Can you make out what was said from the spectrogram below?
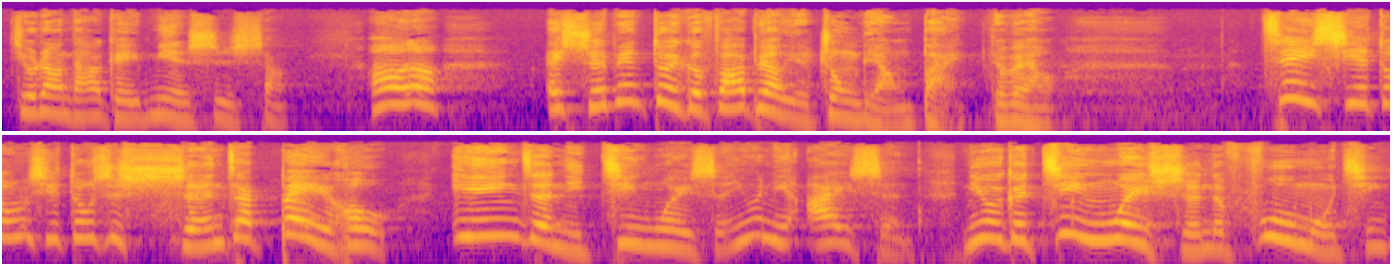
就让他可以面试上，然后让，哎，随便对个发票也中两百，对不对？这些东西都是神在背后因着你敬畏神，因为你爱神，你有一个敬畏神的父母亲，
